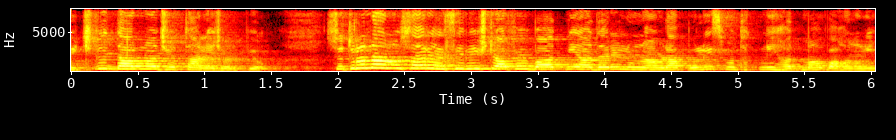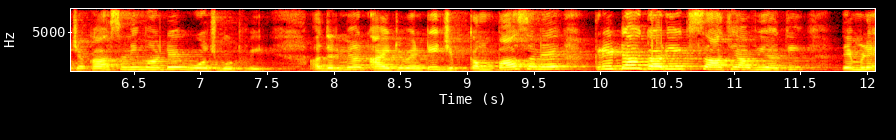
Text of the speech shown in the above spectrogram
વિચલિત દારૂના જથ્થાને ઝડપ્યો. સૂત્રોના અનુસાર એલસીબી સ્ટાફે બાતમી આધારે લુણાવાડા પોલીસ મથકની હદમાં વાહનોની ચકાસણી માટે વોચ ગોઠવી. આ દરમિયાન આઈ ટ્વેન્ટી, જીપ કંપાસ અને ક્રેટા ગાડી એક સાથે આવી હતી. તેમણે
